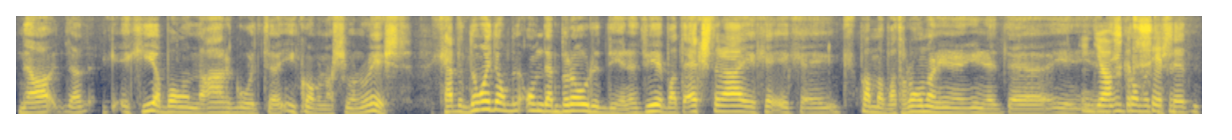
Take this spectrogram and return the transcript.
Nou, dat, ik, ik hier wel een aardig goed uh, inkomen als journalist. Ik heb het nooit om, om de broden doen. Het weer wat extra. Ik, ik, ik kwam er wat rommel in, in het, uh, in, in, het inkomen te zetten.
